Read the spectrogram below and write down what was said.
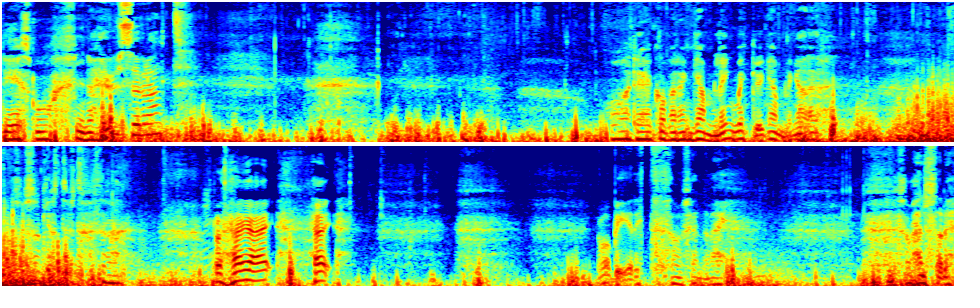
Det är små fina hus överallt. Och det kommer en gamling, mycket gamlingar här. Det ser så gött ut. Hej, hej, hej. Det var Berit som kände mig. Som hälsade.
